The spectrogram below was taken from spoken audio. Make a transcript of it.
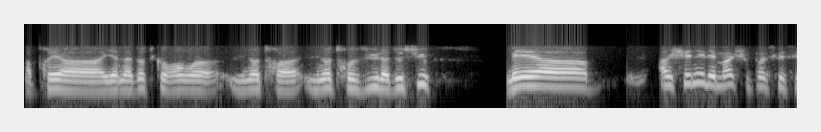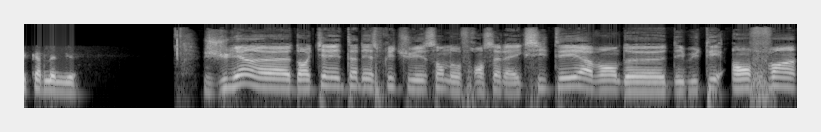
Après, il y en a d'autres qui auront une autre, une autre vue là-dessus. Mais enchaîner les matchs, je pense que c'est quand même mieux. Julien, dans quel état d'esprit tu les sens nos Français là excités avant de débuter enfin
